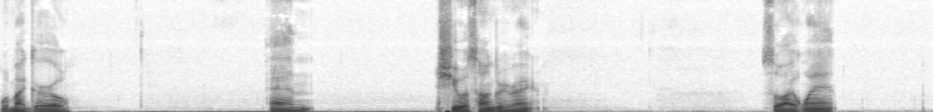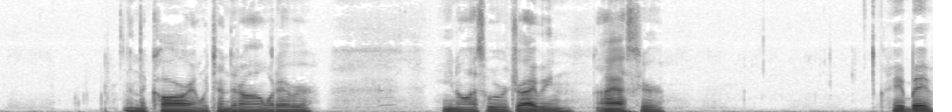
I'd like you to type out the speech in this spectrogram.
with my girl and she was hungry, right? So I went in the car and we turned it on, whatever. You know, as we were driving, I asked her, Hey, babe,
